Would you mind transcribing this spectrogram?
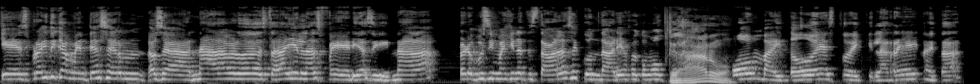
que es prácticamente hacer, o sea, nada, ¿verdad? Estar ahí en las ferias y nada. Pero pues imagínate, estaba en la secundaria, fue como Claro. bomba y todo esto de que la reina y tal.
